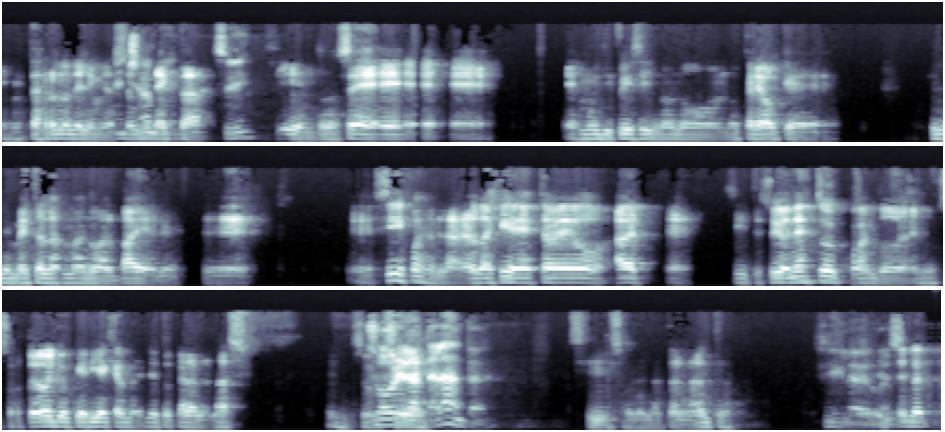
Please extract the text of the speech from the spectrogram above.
en estas rondas de eliminación directa. Sí. sí entonces eh, eh, eh, es muy difícil, no, no, no creo que, le metan las manos al Bayern. Este, sí, pues la verdad es que esta veo, a ver, si te soy honesto, cuando en el sorteo yo quería que el Madrid tocara la Lazio sobre el Atalanta. Sí, sobre el Atalanta. Sí, la verdad.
